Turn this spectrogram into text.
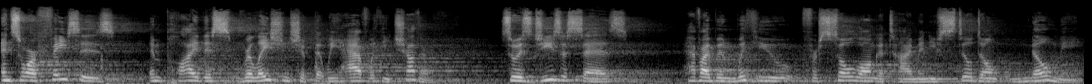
And so our faces imply this relationship that we have with each other. So as Jesus says, Have I been with you for so long a time and you still don't know me?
